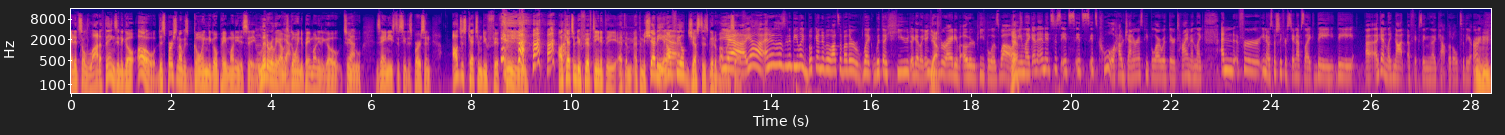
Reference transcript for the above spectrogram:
and it's a lot of things. And to go, oh, this person I was going to go pay money to see. Literally, I was Mm-hmm. Yeah. going to pay money to go to Yeah. Zanies to see this person. I'll just catch him do 15. I'll catch him do 15 at the at the at the machete, and I'll feel just as good about yeah, myself. yeah, yeah, and it was going to be like bookended with lots of other like with a huge again like a huge Yeah. variety of other people as well. Yeah. I mean, like, and, and it's just it's it's it's cool how generous people are with their time and like and for you know especially for stand ups like they they uh, again like not affixing the capital to the art Mm-hmm.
